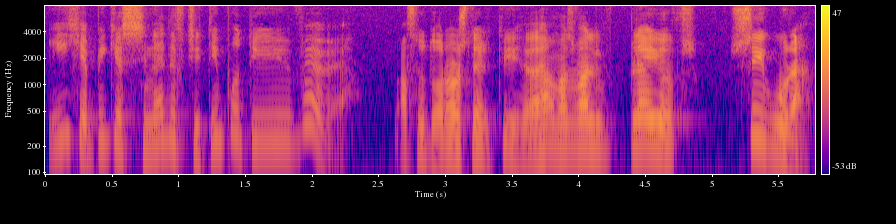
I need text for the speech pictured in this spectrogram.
είχε πει και στη συνέντευξη τύπου ότι βέβαια αυτό το roster τι, θα μας βάλει playoffs, σίγουρα,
